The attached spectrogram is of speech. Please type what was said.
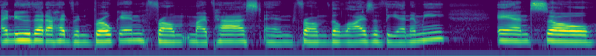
I knew that I had been broken from my past and from the lies of the enemy. And so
